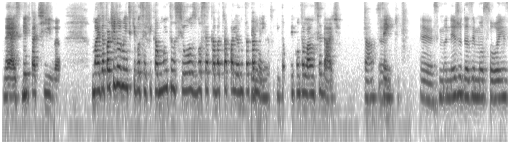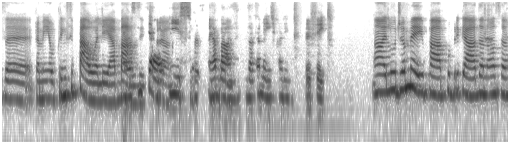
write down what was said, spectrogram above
né? A expectativa. Mas a partir do momento que você fica muito ansioso, você acaba atrapalhando o tratamento. Então, tem que controlar a ansiedade, tá? É. Sempre. É, esse manejo das emoções é, para mim, é o principal ali, é a é base. É pra... Isso, é a base, exatamente, Karina. Perfeito. Ai, Lud, amei o papo, obrigada. Nossa,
